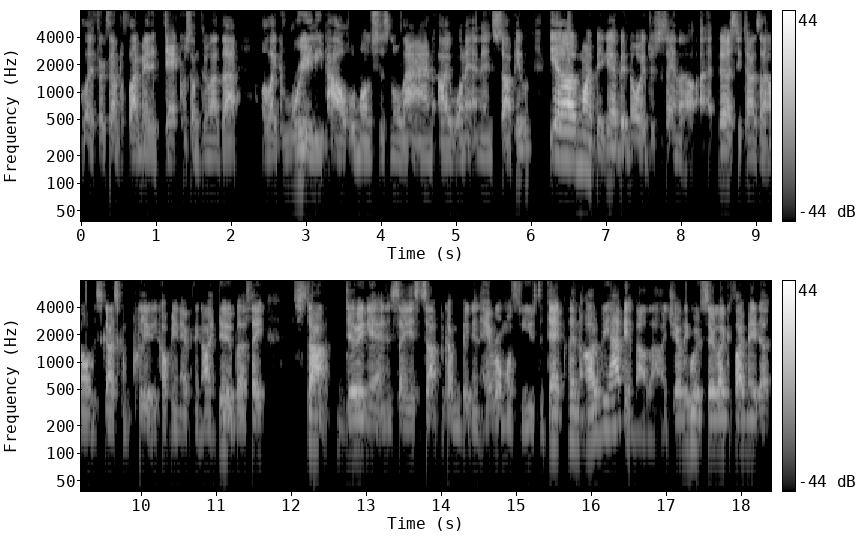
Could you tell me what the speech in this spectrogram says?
like for example, if I made a deck or something like that, are like really powerful monsters and all that, and I want it, and then start people, yeah, I might be, get a bit annoyed just saying that at first turns out, oh, this guy's completely copying everything I do, but if they start doing it and say it starts becoming big and everyone wants to use the deck, then I'd be happy about that. I generally would. So, like, if I made a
